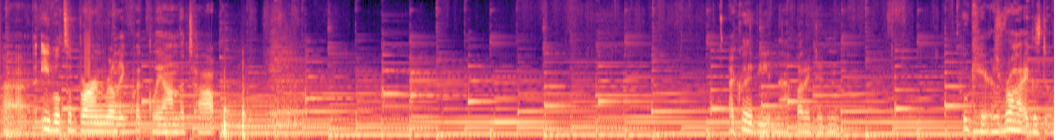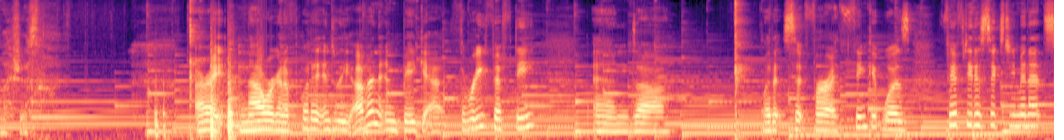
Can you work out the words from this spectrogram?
uh, able to burn really quickly on the top. I could have eaten that, but I didn't. Who cares? Raw egg's delicious. All right, now we're gonna put it into the oven and bake at 350 and uh, let it sit for, I think it was 50 to 60 minutes.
